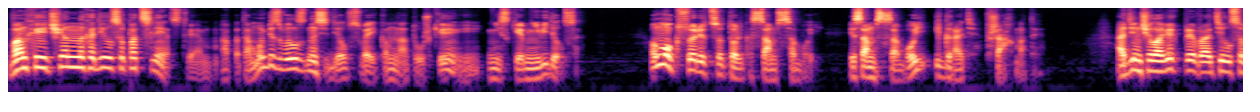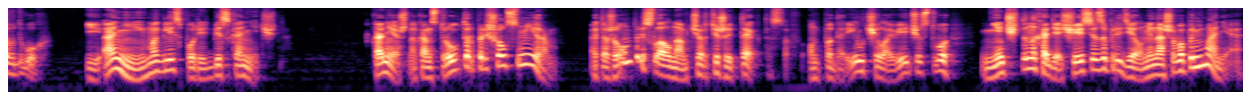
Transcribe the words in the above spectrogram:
Ван Хэйчен находился под следствием, а потому безвылазно сидел в своей комнатушке и ни с кем не виделся. Он мог ссориться только сам с собой. И сам с собой играть в шахматы. Один человек превратился в двух. И они могли спорить бесконечно. Конечно, конструктор пришел с миром. Это же он прислал нам чертежи тектосов. Он подарил человечеству нечто, находящееся за пределами нашего понимания.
